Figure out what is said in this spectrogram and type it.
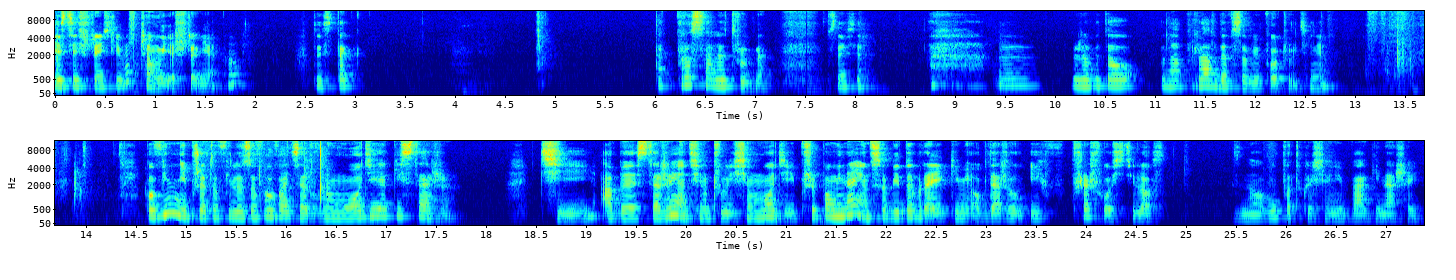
Jesteś szczęśliwa? Czemu jeszcze nie? To jest tak tak proste, ale trudne. W sensie, e, żeby to naprawdę w sobie poczuć, nie? Powinni przeto filozofować zarówno młodzi, jak i starzy. Ci, aby starzejąc się czuli się młodzi, przypominając sobie dobra, jakimi obdarzył ich w przeszłości los. Znowu podkreślenie wagi naszej,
